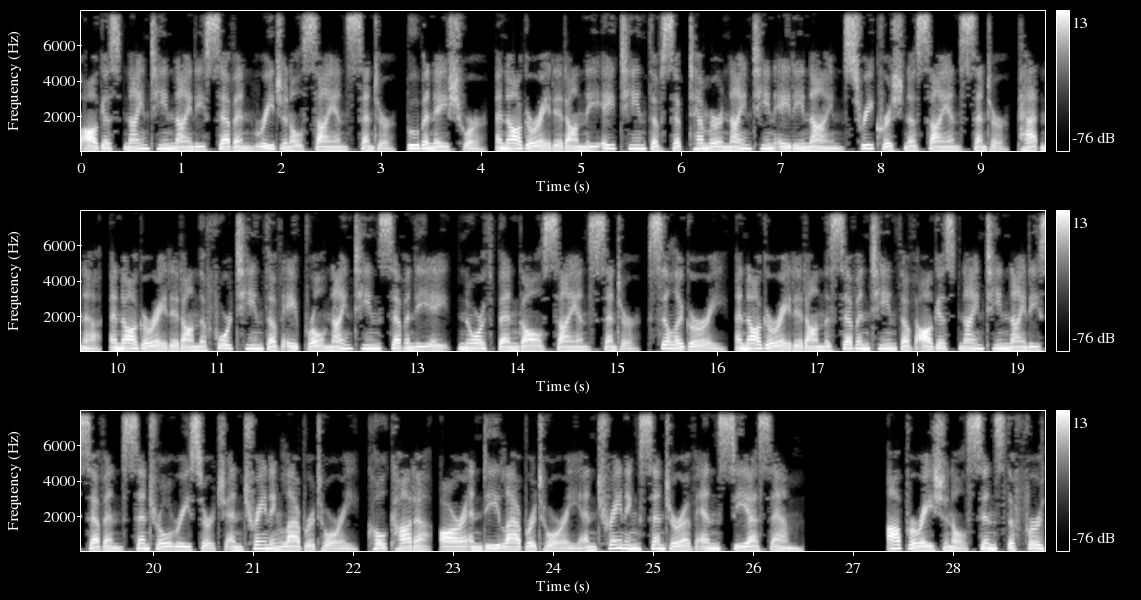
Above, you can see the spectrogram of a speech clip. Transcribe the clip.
August 1997 Regional Science Centre, Bhubaneswar, inaugurated on 18 September 1989 Sri Krishna Science Centre, Patna, inaugurated on 14 April 1978 North Bengal Science Centre, Siliguri, inaugurated on 17 August 1997 Central Research and Training Laboratory, Kolkata, R&D Laboratory and Training Centre of NCSM Operational since 1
